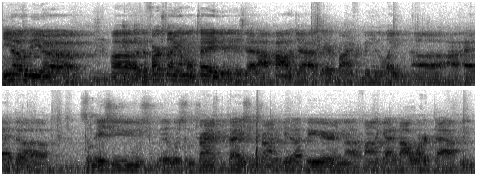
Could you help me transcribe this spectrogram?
You know, the, uh, uh, the first thing I'm gonna tell you is that I apologize to everybody for being late. Uh, I had, uh, some issues with some transportation trying to get up here and, uh, finally got it all worked out and,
